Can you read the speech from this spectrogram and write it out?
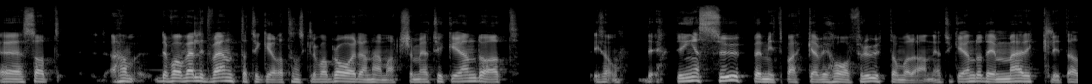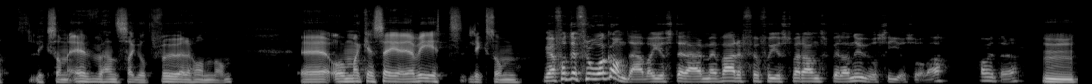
Eh, så att han, det var väldigt väntat tycker jag att han skulle vara bra i den här matchen, men jag tycker ändå att liksom, det, det, är inga supermittbackar vi har förutom varann. Jag tycker ändå det är märkligt att liksom Evans har gått före honom. Eh, och man kan säga, jag vet liksom... Vi har fått en fråga om det här, va? just det där med varför får just varann spela nu och si och så, va? Har vi inte det? Mm.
